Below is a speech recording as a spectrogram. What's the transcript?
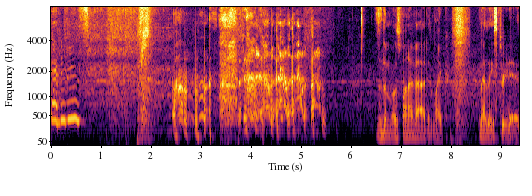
And it is. this is the most fun I've had in like at least three days.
